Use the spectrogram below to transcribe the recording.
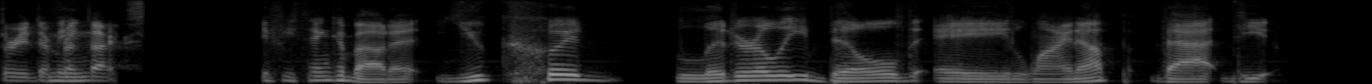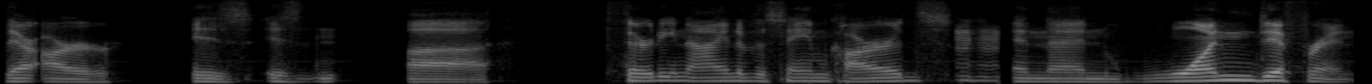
three different mean, decks. If you think about it, you could literally build a lineup that the there are is is uh 39 of the same cards Mhm. and then one different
